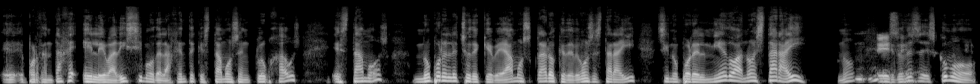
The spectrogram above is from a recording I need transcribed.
eh, porcentaje elevadísimo de la gente que estamos en Clubhouse estamos no por el hecho de que veamos claro que debemos estar ahí, sino por el miedo a no estar ahí. ¿No? Entonces es como,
